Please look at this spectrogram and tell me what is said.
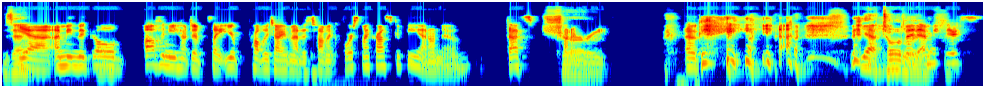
Is that? Yeah. I mean, the gold, oh. often you have to play, you're probably talking about atomic force microscopy. I don't know. That's sure. kind of great. Okay. yeah. yeah, totally. But I mean, there's,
